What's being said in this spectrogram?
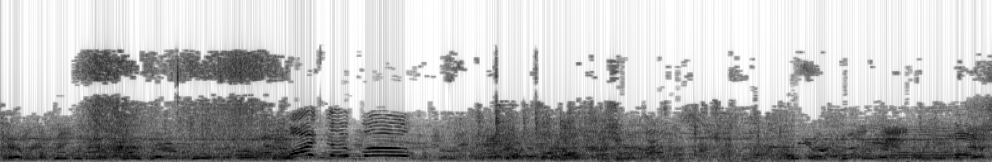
Every souvenir program book. What the boat? We are today with that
